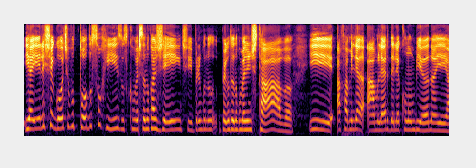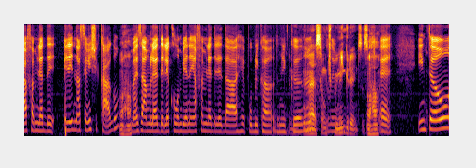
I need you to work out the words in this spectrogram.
E aí ele chegou, tipo, todos sorrisos, conversando com a gente, perguntando, perguntando como a gente tava. E a família, a mulher dele é colombiana e a família dele. Ele nasceu em Chicago, Aham. mas a mulher dele é colombiana e a família dele é da República Dominicana. né, são tipo lembro. imigrantes. assim. Aham. É. Então,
